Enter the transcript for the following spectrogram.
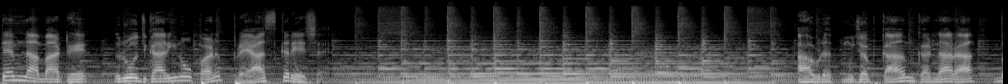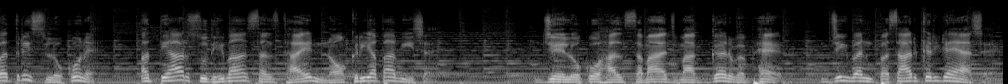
તેમના માટે રોજગારીનો પણ પ્રયાસ કરે છે. આવડત મુજબ કામ કરનારા બત્રીસ લોકોને અત્યાર સુધીમાં સંસ્થાએ નોકરી અપાવી છે. જે લોકો હાલ સમાજમાં ગર્વભેર જીવન પસાર કરી રહ્યા છે.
